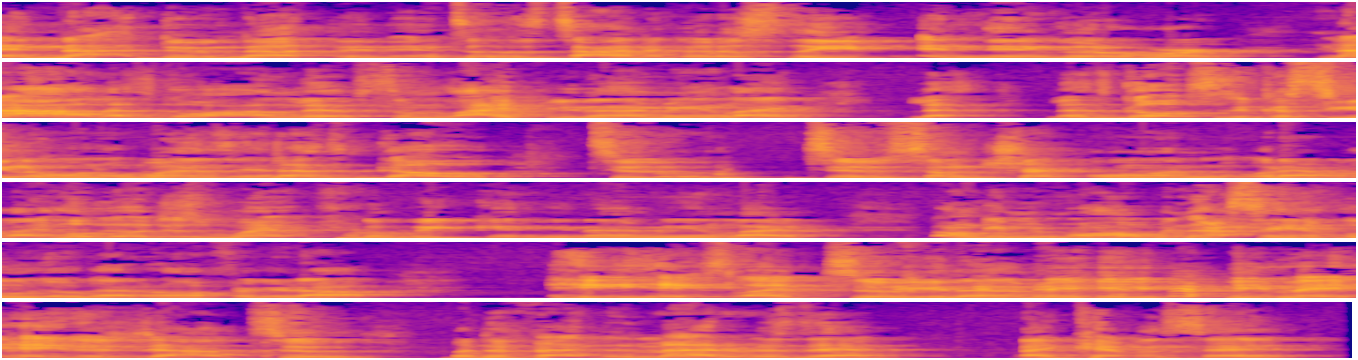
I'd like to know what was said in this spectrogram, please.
and not do nothing until it's time to go to sleep and then go to work. Nah, let's go out and live some life. You know what I mean? Like, let let's go to the casino on a Wednesday. Let's go to to some trip on whatever. Like, Julio just went for the weekend. You know what I mean? Like, don't get me wrong. We're not saying Julio got it all figured out. He hates life too. You know what I mean? He, he may hate his job too. But the fact of the matter is that, like Kevin said,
